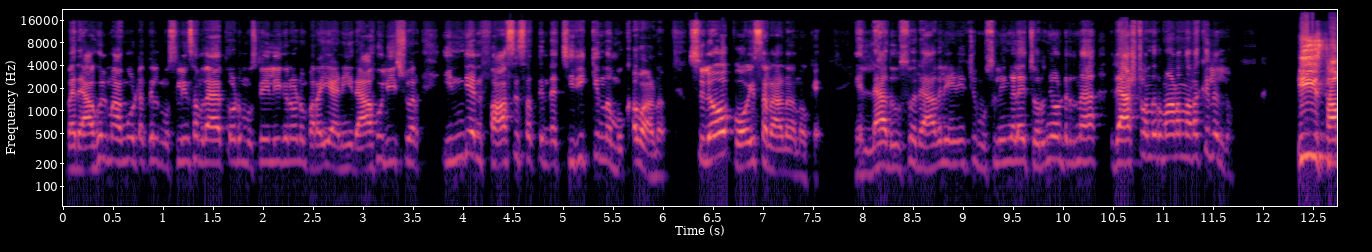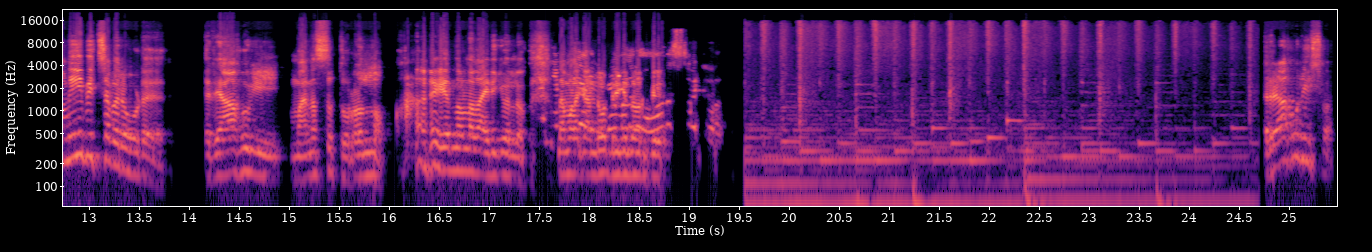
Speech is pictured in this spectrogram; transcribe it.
അപ്പൊ രാഹുൽ മാങ്കൂട്ടത്തിൽ മുസ്ലിം സമുദായത്തോടും മുസ്ലിം ലീഗിനോടും പറയുകയാണ് ഈ രാഹുൽ ഈശ്വർ ഇന്ത്യൻ ഫാസിസത്തിന്റെ ചിരിക്കുന്ന മുഖമാണ്. സ്ലോ പോയിസൺ ആണ് എന്നൊക്കെ. എല്ലാ ദിവസവും രാവിലെ എണീച്ച് മുസ്ലിങ്ങളെ ചൊറിഞ്ഞുകൊണ്ടിരുന്ന രാഷ്ട്ര നിർമ്മാണം നടക്കില്ലല്ലോ. ഈ സമീപിച്ചവരോട് രാഹുൽ മനസ്സ് തുറന്നോ? എന്നുള്ളതായിരിക്കുമല്ലോ നമ്മളെ കണ്ടുകൊണ്ടിരിക്കുന്നവർക്ക്. രാഹുൽ ഈശ്വർ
